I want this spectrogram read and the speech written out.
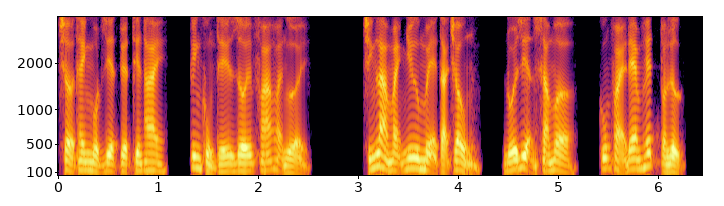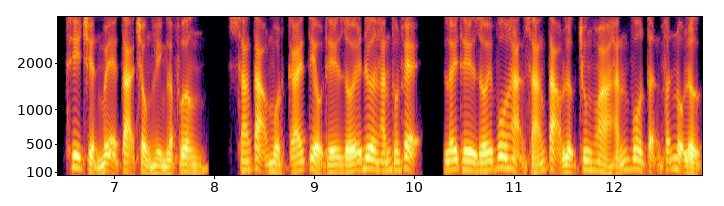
Trở thành một diệt tuyệt thiên thai, kinh khủng thế giới phá hoại người. Chính là mạnh như mẹ tạ chồng, đối diện sa Mở cũng phải đem hết toàn lực, thi triển mẹ tạ chồng hình lập phương, sáng tạo một cái tiểu thế giới đưa hắn thốn vệ lấy thế giới vô hạn sáng tạo lực trung hòa hắn vô tận phẫn nộ lực.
